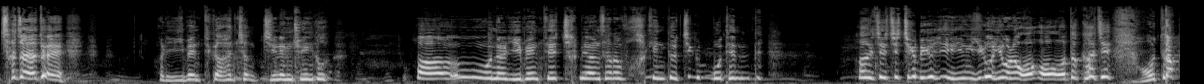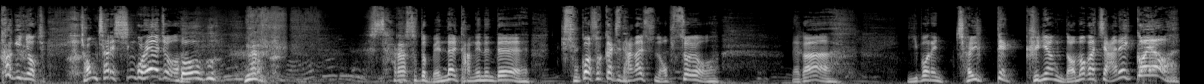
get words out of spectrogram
찾아야 돼. 아니, 이벤트가 한창 진행 중이고, 아, 오늘 이벤트에 참여한 사람 확인도 지금 못했는데, 아, 저, 저, 지금 이거, 이거, 이거, 어, 어, 어 떡하지? 어떡하긴요. 경찰에 신고해야죠. 어. 살아서도 맨날 당했는데, 죽어서까지 당할 수는 없어요. 내가, 이번엔 절대 그냥 넘어가지 않을 거예요!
